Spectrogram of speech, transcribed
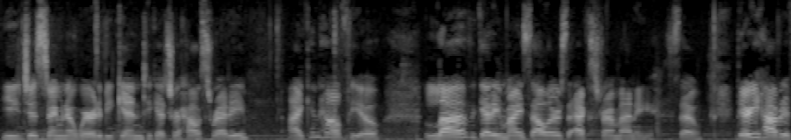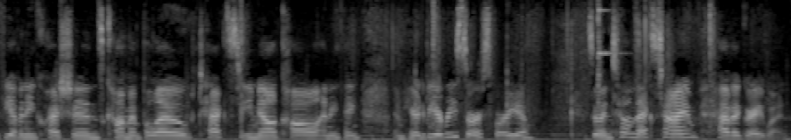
you just don't even know where to begin to get your house ready, I can help you. Love getting my sellers extra money. So there you have it. If you have any questions, comment below, text, email, call, anything. I'm here to be a resource for you. So until next time, have a great one.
